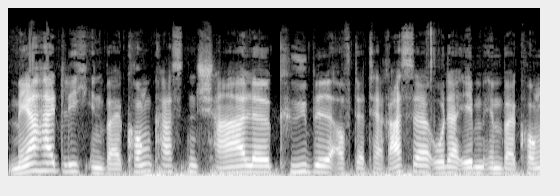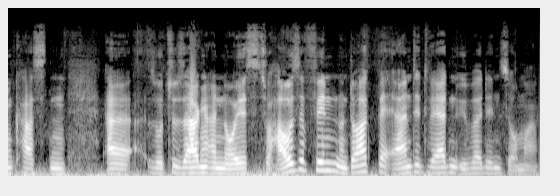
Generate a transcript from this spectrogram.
mehrheitlich in Balkonkasten, Schale, Kübel auf der Terrasse oder eben im Balkonkasten äh, sozusagen ein neues Zuhause finden und dort beerntet werden über den Sommer.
